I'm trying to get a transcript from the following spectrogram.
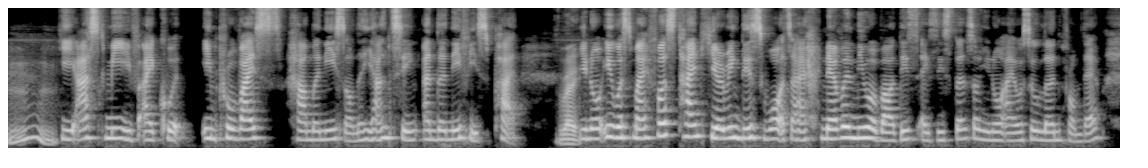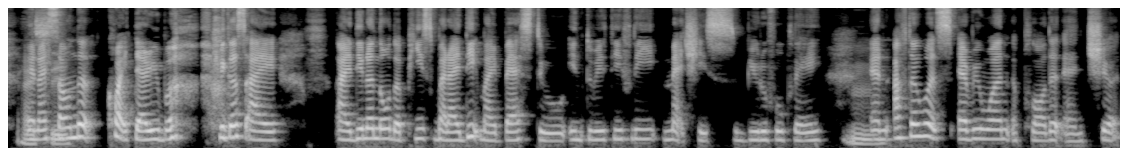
Mm. he asked me if I could improvise harmonies on the yangqin underneath his part. Right. You know, it was my first time hearing this waltz. I never knew about this existence. So, you know, I also learned from them. and I sounded quite terrible because I I didn't know the piece, but I did my best to intuitively match his beautiful play. Mm. And afterwards, everyone applauded and cheered.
